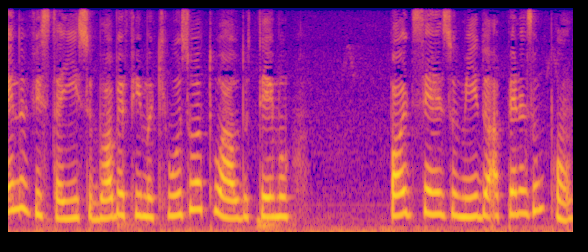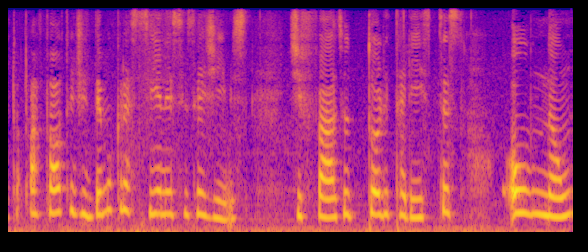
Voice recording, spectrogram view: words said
Tendo vista isso, Bob afirma que o uso atual do termo pode ser resumido a apenas um ponto: a falta de democracia nesses regimes, de fato totalitaristas ou não,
